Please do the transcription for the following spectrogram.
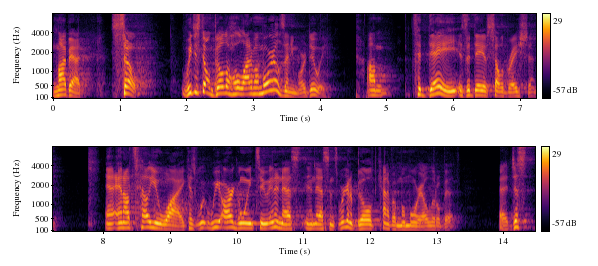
My bad. So, we just don't build a whole lot of memorials anymore, do we? Um, today is a day of celebration. And, and I'll tell you why, because we, we, are going to, in, es- in essence, we're going to build kind of a memorial a little bit. Uh, just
